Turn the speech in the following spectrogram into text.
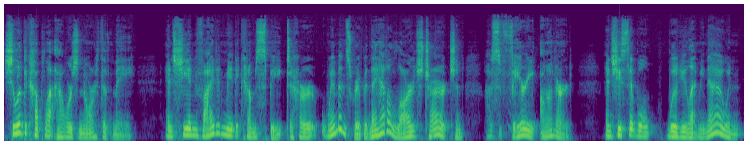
She lived a couple of hours north of me and she invited me to come speak to her women's group and they had a large church and I was very honored. And she said, well, will you let me know? And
